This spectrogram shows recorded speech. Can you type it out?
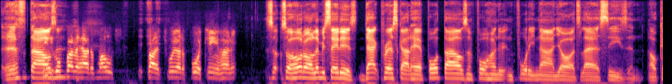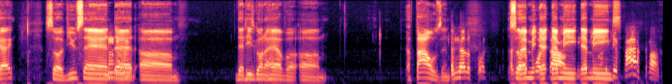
That's a He's thousand. probably have the most, probably twelve to fourteen hundred. So so hold on. Let me say this. Dak Prescott had four thousand four hundred and forty nine yards last season. Okay. So if you saying Mhm. that um that he's gonna have a um a thousand. Another four. So that mean that, that mean that means five thousand.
